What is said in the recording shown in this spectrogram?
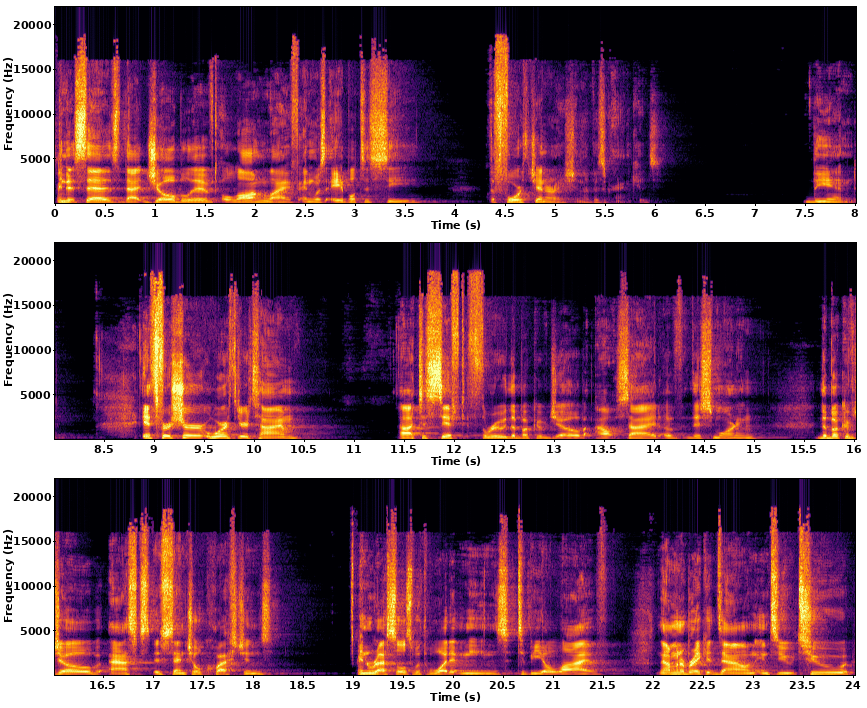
And it says that Job lived a long life and was able to see the fourth generation of his grandkids. The end. It's for sure worth your time uh, to sift through the book of Job outside of this morning. The book of Job asks essential questions and wrestles with what it means to be alive. Now, I'm going to break it down into two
